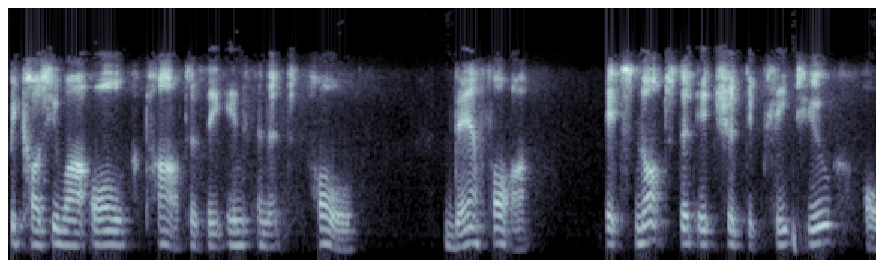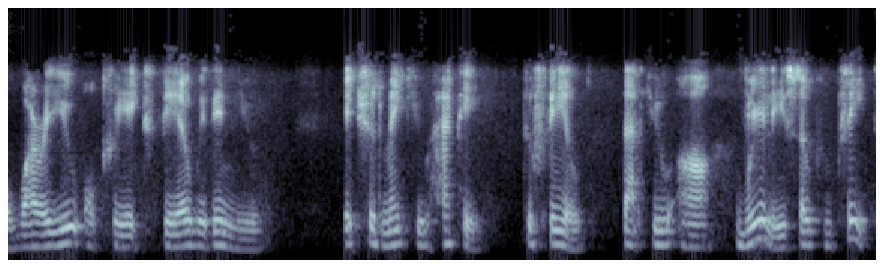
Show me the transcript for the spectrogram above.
because you are all a part of the infinite whole. Therefore, it's not that it should deplete you or worry you or create fear within you. It should make you happy to feel that you are really so complete.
